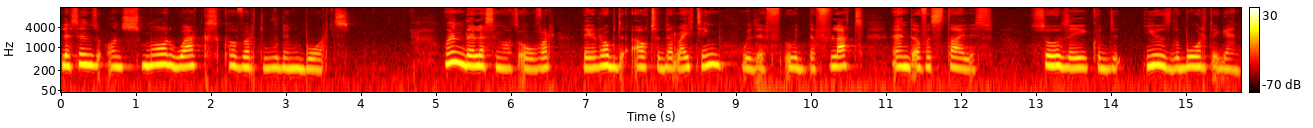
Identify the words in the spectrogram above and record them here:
lessons on small wax covered wooden boards. When the lesson was over, they rubbed out the writing with, with the flat end of a stylus so they could use the board again.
